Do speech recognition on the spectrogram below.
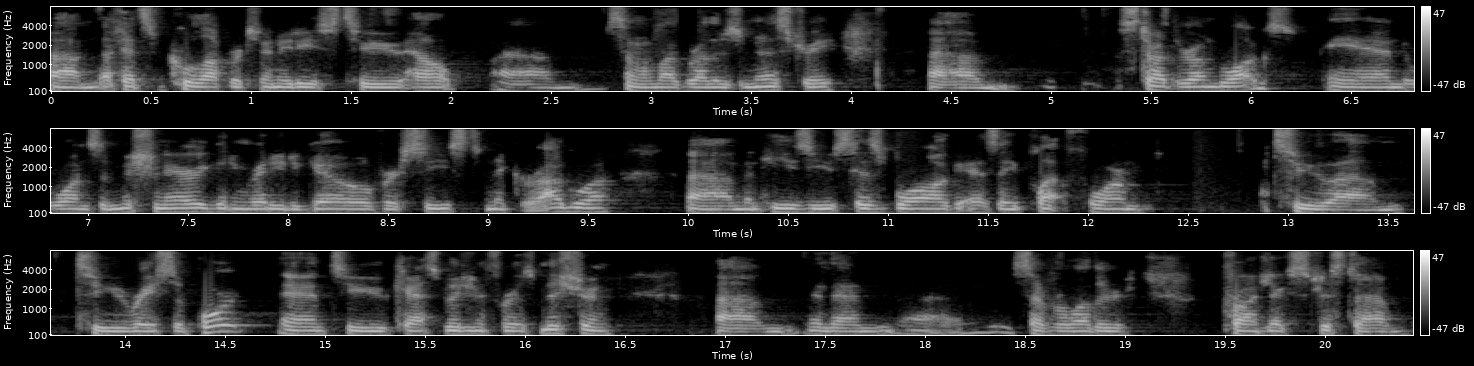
um, I've had some cool opportunities to help um, some of my brothers in ministry um, start their own blogs. And one's a missionary getting ready to go overseas to Nicaragua, um, and he's used his blog as a platform to to raise support and to cast vision for his mission. Um, and then uh, several other projects just um,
